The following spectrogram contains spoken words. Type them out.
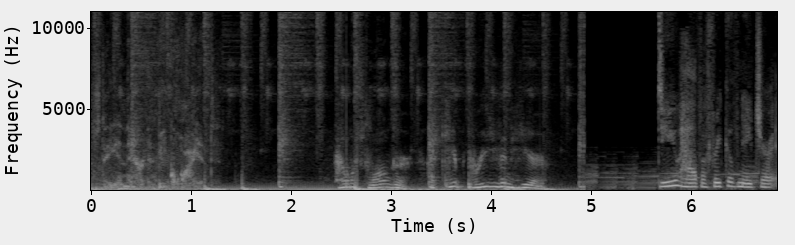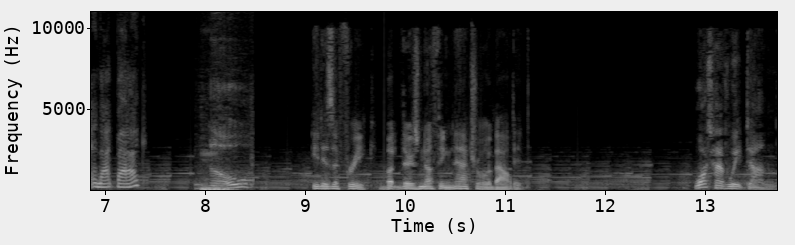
Stay in there and be quiet. How much longer? I can't breathe in here. Do you have a freak of nature in that bag? No. It is a freak, but there's nothing natural about it. What have we done?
